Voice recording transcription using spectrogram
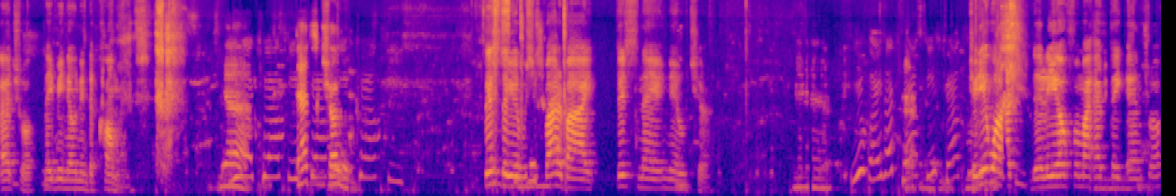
actual? Let me know in the comments. yeah, You are That's true. Trouncies. This video was inspired by Disney Nature. yeah. You guys are Trouncies, Trouncies. Did you watch the video for my update intro?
